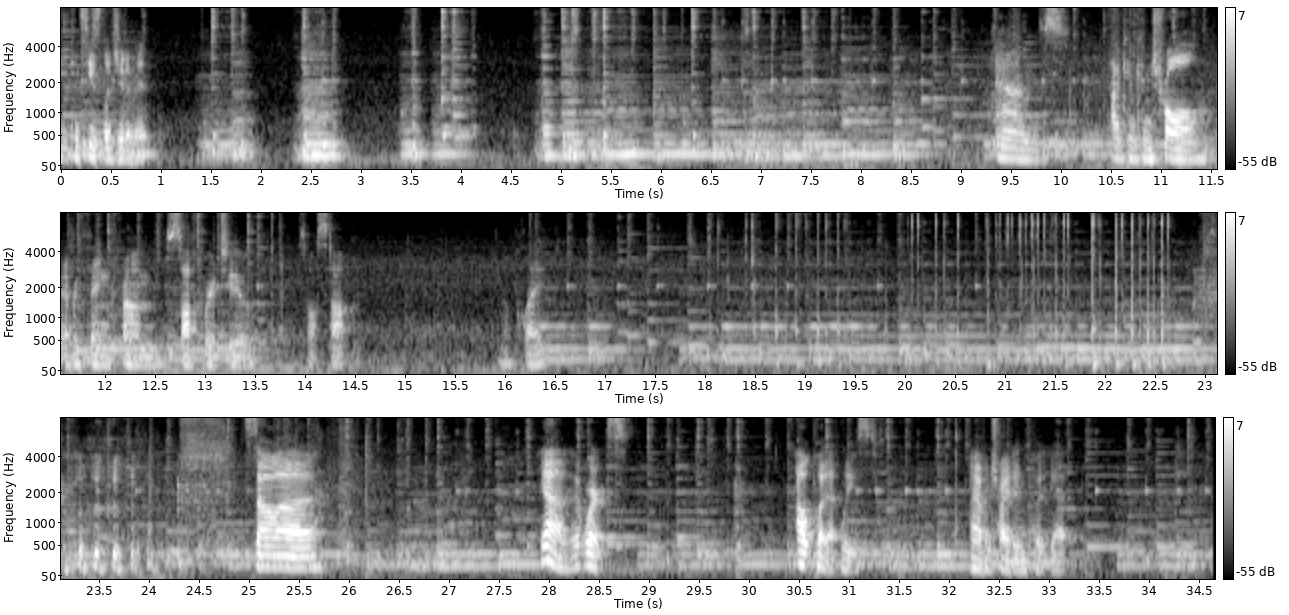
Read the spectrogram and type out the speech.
you can see it's legitimate. And I can control everything from software too. So I'll stop. I'll play. so, uh, yeah, it works. Output, at least. I haven't tried input yet.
